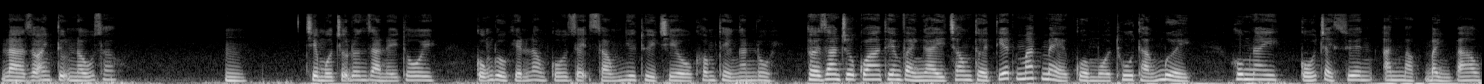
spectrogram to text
Là do anh tự nấu sao? Ừ. Chỉ một chữ đơn giản ấy thôi, Cũng đủ khiến lòng cô dậy sóng như thủy triều Không thể ngăn nổi. Thời gian trôi qua thêm vài ngày Trong thời tiết mát mẻ của mùa thu tháng 10 Hôm nay Cố Trạch Xuyên ăn mặc bảnh bao,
